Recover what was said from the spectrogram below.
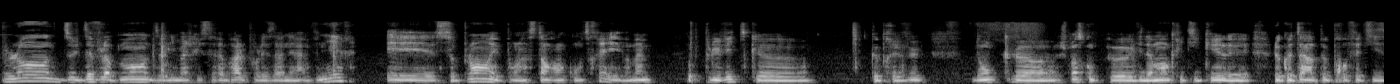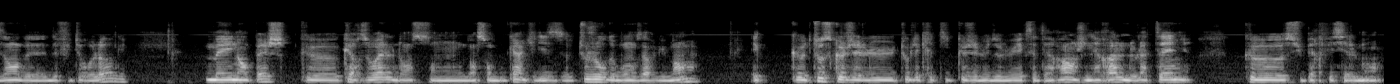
plan de développement de l'imagerie cérébrale pour les années à venir, et ce plan est pour l'instant rencontré, et va même plus vite que, prévu. Donc, euh, je pense qu'on peut évidemment critiquer le côté un peu prophétisant des, des futurologues, mais il n'empêche que Kurzweil, dans son, dans son bouquin, utilise toujours de bons arguments, et que tout ce que j'ai lu, toutes les critiques que j'ai lues de lui, etc., en général, ne l'atteignent que superficiellement.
